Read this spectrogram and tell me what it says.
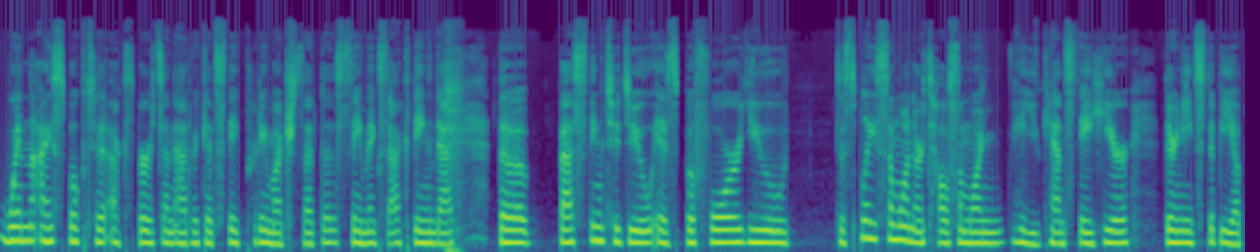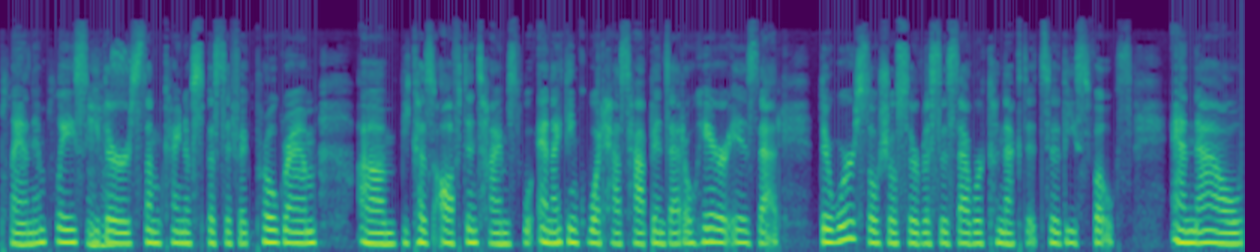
when I spoke to experts and advocates, they pretty much said the same exact thing that the best thing to do is before you displace someone or tell someone, hey, you can't stay here, there needs to be a plan in place, either some kind of specific program. Um, because oftentimes, and I think what has happened at O'Hare is that there were social services that were connected to these folks. And now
